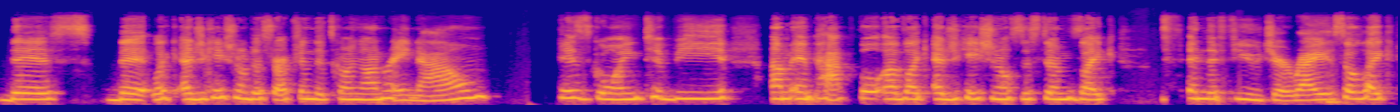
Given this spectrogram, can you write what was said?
this the like educational disruption that's going on right now is going to be um, impactful of like educational systems like in the future right so like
